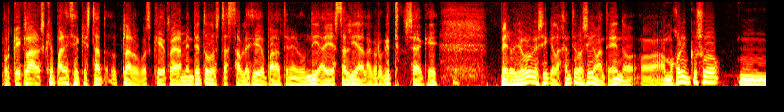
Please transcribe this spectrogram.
porque claro, es que parece que está, claro, pues que realmente todo está establecido para tener un día, ahí está el día de la croqueta, o sea que, pero yo creo que sí, que la gente lo sigue manteniendo. A lo mejor incluso mm,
